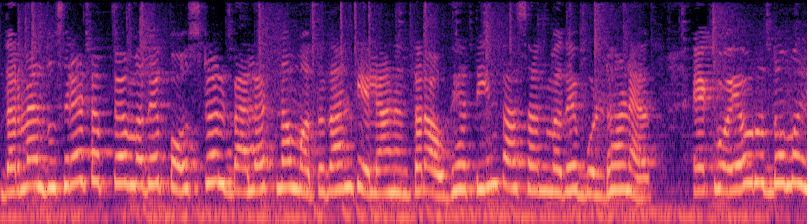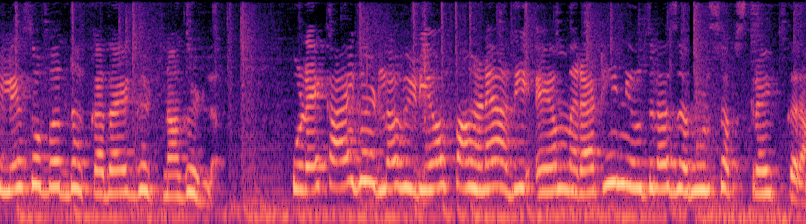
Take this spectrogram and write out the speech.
दरम्यान दुसऱ्या टप्प्यामध्ये पोस्टल बॅलटनं मतदान केल्यानंतर अवघ्या तीन तासांमध्ये बुलढाण्यात एक वयोवृद्ध महिलेसोबत धक्कादायक घटना घडलं. पुढे काय घडलं व्हिडिओ पाहण्याआधी एम मराठी न्यूजला जरूर सबस्क्राईब करा.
